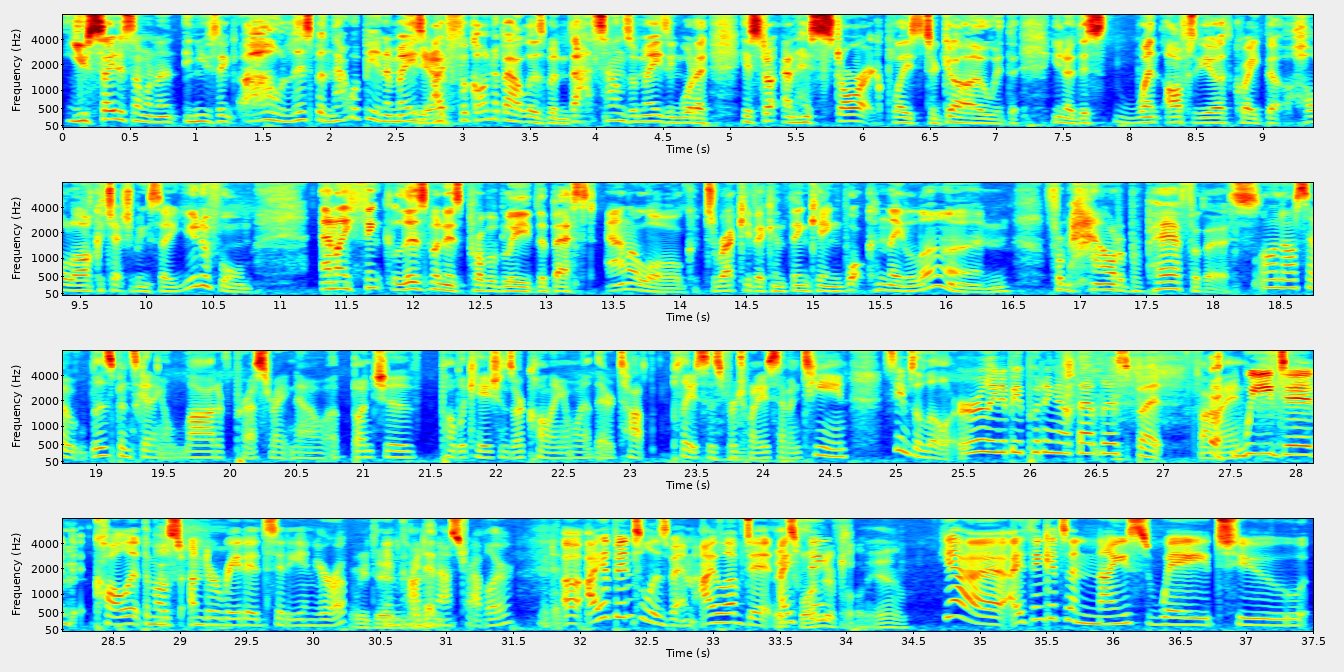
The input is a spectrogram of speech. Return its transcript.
you say to someone and and you think, "Oh, Lisbon, that would be an amazing." Yeah. I'd forgotten about Lisbon. That sounds amazing. What a histo- an historic place to go with the, you know, this went after the earthquake, the whole architecture being so uniform. And I think Lisbon is probably the best analog to Reykjavik and thinking, what can they learn from how to prepare for this? Well, and also Lisbon's getting a lot of press right now. A bunch of publications are calling it one of their top places Mm-hmm. for 2017. Seems a little early to be putting out that list, but fine. We did call it the most underrated city in Europe We did, in we Condé. Nast Traveler. We did. Uh, I have been to Lisbon. I loved it. I It's think, wonderful, yeah. Yeah, I think it's a nice way to.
